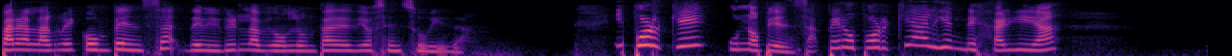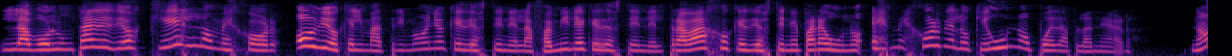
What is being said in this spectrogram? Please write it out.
para la recompensa de vivir la voluntad de Dios en su vida. ¿Y por qué uno piensa? Pero ¿por qué alguien dejaría la voluntad de Dios, que es lo mejor? Obvio que el matrimonio que Dios tiene, la familia que Dios tiene, el trabajo que Dios tiene para uno, es mejor de lo que uno pueda planear, ¿no?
